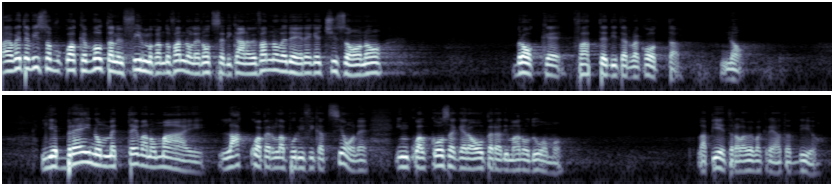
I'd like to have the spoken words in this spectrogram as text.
avete visto qualche volta nel film quando fanno le nozze di Cana, vi fanno vedere che ci sono brocche fatte di terracotta? No. Gli ebrei non mettevano mai l'acqua per la purificazione in qualcosa che era opera di mano d'uomo. La pietra l'aveva creata Dio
